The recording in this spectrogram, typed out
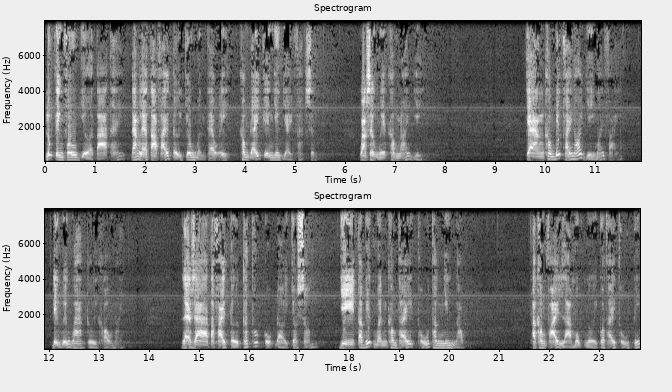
Lúc tiên phu vừa tạ thế, đáng lẽ ta phải tự chôn mình theo y, không để chuyện như vậy phát sinh. Hoàng Sơn Nguyệt không nói gì. Chàng không biết phải nói gì mới phải. Điền Quyển Hoa cười khổ nói. Lẽ ra ta phải tự kết thúc cuộc đời cho sớm. Vì ta biết mình không thể thủ thân như Ngọc. Ta không phải là một người có thể thủ tiết.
